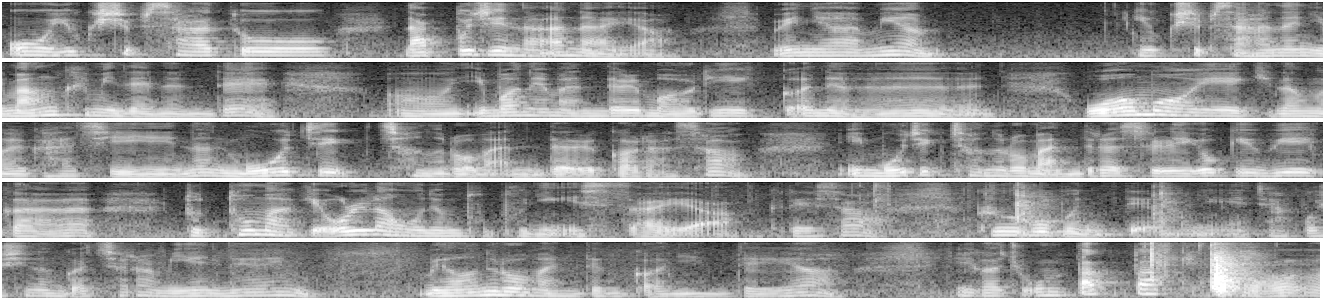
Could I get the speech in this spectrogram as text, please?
어, 64도 나쁘진 않아요. 왜냐하면 64는 이만큼이 되는데 어, 이번에 만들 머리끈은 워머의 기능을 가지는 모직천으로 만들 거라서 이 모직천으로 만들었을 때 여기 위가 도톰하게 올라오는 부분이 있어요. 그래서 그 부분 때문에 자 보시는 것처럼 얘는 면으로 만든 건인데요. 얘가 조금 빡빡해서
